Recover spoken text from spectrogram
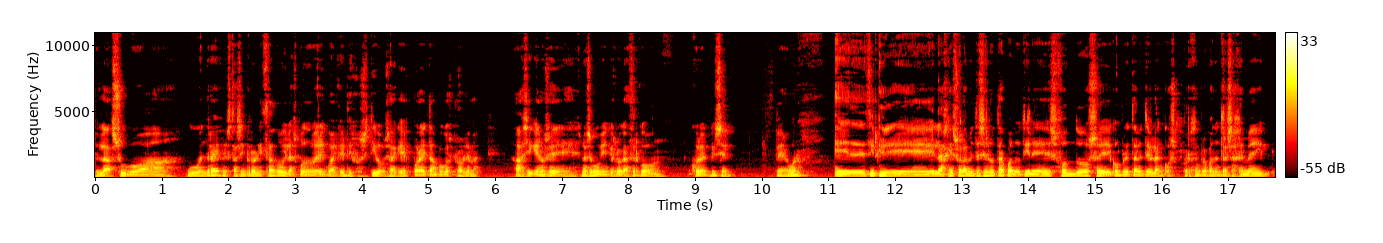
las subo a Google Drive, está sincronizado y las puedo ver en cualquier dispositivo, o sea que por ahí tampoco es problema. Así que no sé, no sé muy bien qué es lo que hacer con, el Pixel. Pero bueno, he de decir que la G solamente se nota cuando tienes fondos eh, completamente blancos. Por ejemplo, cuando entras a Gmail,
